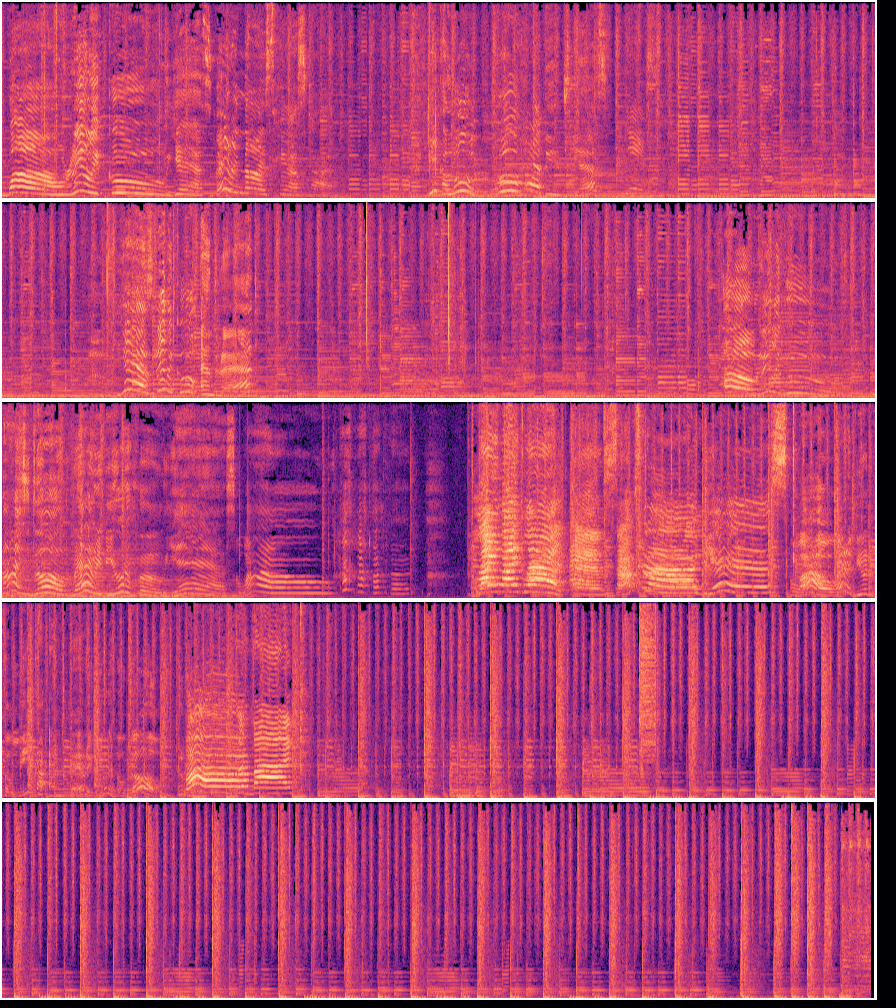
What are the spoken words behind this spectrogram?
Wow, really cool! Yes, very nice hairstyle. Dika, look, blue yes? Yes. Yes, really cool. And red?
